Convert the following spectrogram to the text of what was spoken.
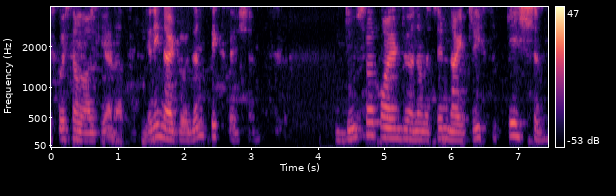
इसको इस्तेमाल किया जाता है, यानी नाइट्रोजन फिक्सेशन दूसरा पॉइंट जो है ना बच्चे नाइट्रिफिकेशन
